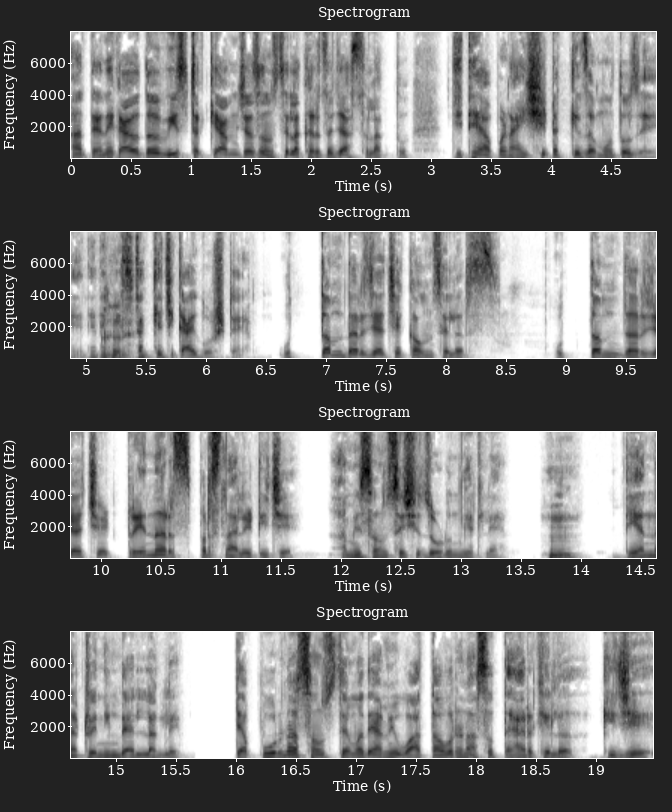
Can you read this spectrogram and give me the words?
हां. त्याने काय होतं वीस टक्के आमच्या संस्थेला खर्च जास्त लागतो. जिथे आपण ऐंशी टक्के जमवतो जे तिथे वीस टक्क्याची काय गोष्ट आहे? उत्तम दर्जाचे काउन्सिलर्स उत्तम दर्जाचे ट्रेनर्स पर्सनॅलिटीचे आम्ही संस्थेशी जोडून घेतले. ते यांना ट्रेनिंग द्यायला लागले. त्या पूर्ण संस्थेमध्ये आम्ही वातावरण असं तयार केलं की जे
